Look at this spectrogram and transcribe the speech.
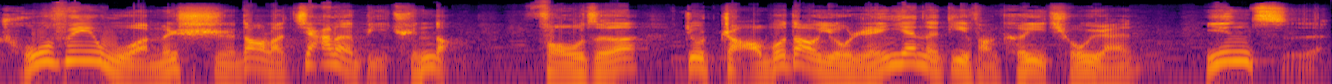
除非我们驶到了加勒比群岛，否则就找不到有人烟的地方可以求援。因此，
